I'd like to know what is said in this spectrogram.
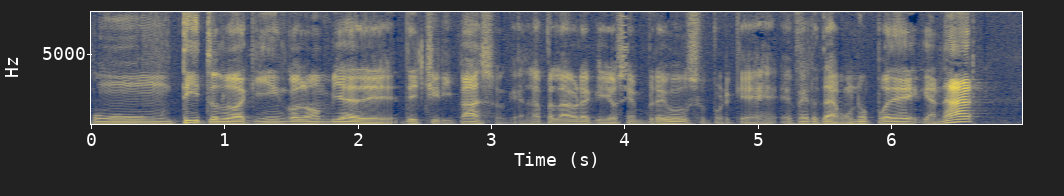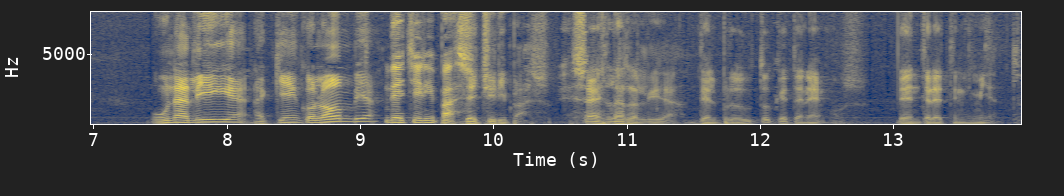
un título aquí en Colombia de, de chiripazo, que es la palabra que yo siempre uso, porque es, es verdad, uno puede ganar una liga aquí en Colombia De chiripazo. de chiripazo. Esa es la realidad del producto que tenemos de entretenimiento.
